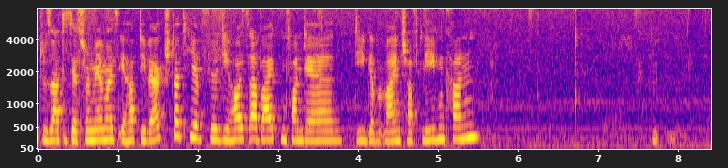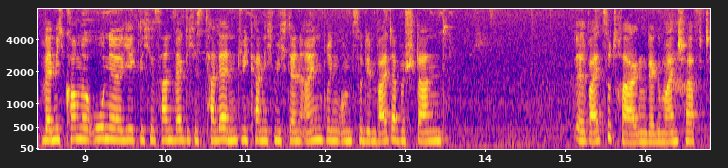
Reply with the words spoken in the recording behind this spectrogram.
Du sagtest jetzt schon mehrmals, ihr habt die Werkstatt hier für die Holzarbeiten, von der die Gemeinschaft leben kann wenn ich komme ohne jegliches handwerkliches Talent, wie kann ich mich denn einbringen, um zu dem Weiterbestand äh, beizutragen der Gemeinschaft?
